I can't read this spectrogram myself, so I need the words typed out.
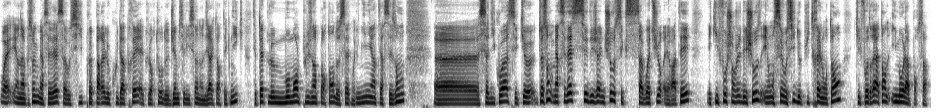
Ouais, et on a l'impression que Mercedes a aussi préparé le coup d'après avec le retour de James Ellison en directeur technique. C'est peut-être le moment le plus important de cette mini intersaison. Euh, ça dit quoi? C'est que de toute façon, Mercedes, c'est déjà une chose, c'est que sa voiture est ratée et qu'il faut changer des choses. Et on sait aussi depuis très longtemps qu'il faudrait attendre Imola pour ça.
